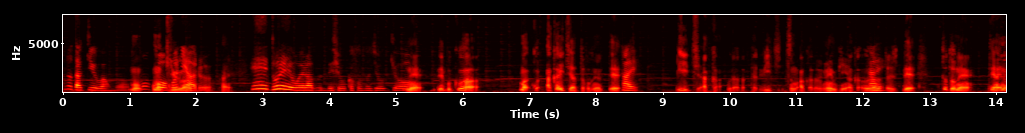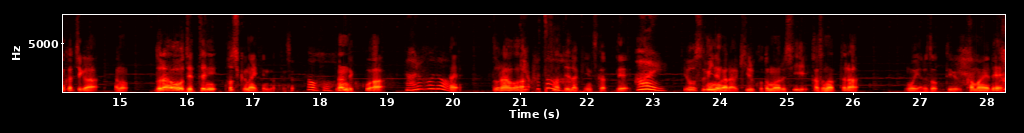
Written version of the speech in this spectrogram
うん、の打球腕も、ももも候補にある。はいえー、どれを選ぶんでしょうか、この状況。。ね。で、僕は、まあ、これ赤1やったことによって、はい。リーチ赤裏だったり、リーチいつも赤だり、面品赤裏だったりして、ちょっとね、手配の価値が、あの、ドラを絶対に欲しくない点だったんですよ。ほうほう。なんでここは、なるほど。はいドラは縦だけに使って、はい。様子見ながら切ることもあるし、重なったら、もうやるぞっていう構えで、は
